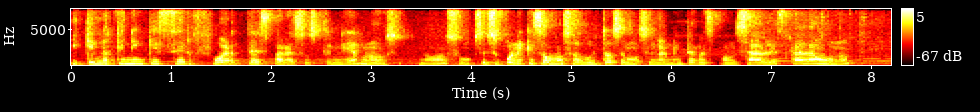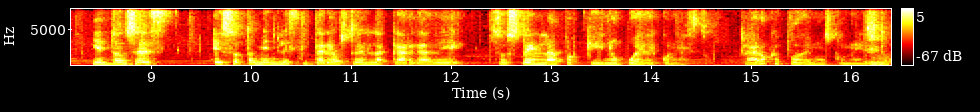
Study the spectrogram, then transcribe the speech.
y que no tienen que ser fuertes para sostenernos, ¿no? Se supone que somos adultos emocionalmente responsables cada uno y entonces eso también les quitaría a ustedes la carga de sosténla porque no puede con esto. Claro que podemos con esto.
